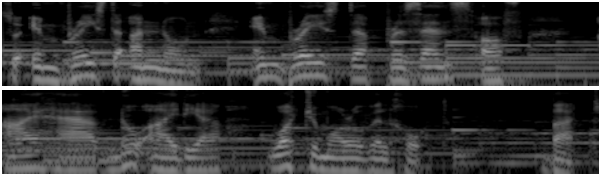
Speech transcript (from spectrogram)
So embrace the unknown, embrace the presence of I have no idea what tomorrow will hold. But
